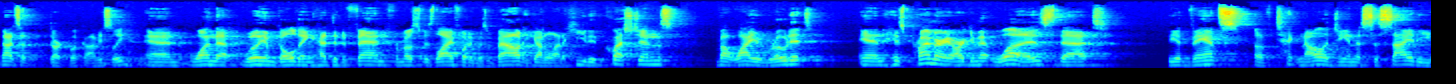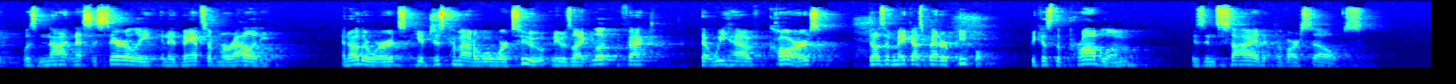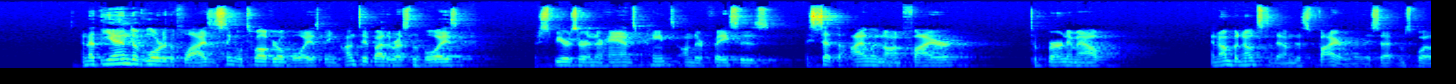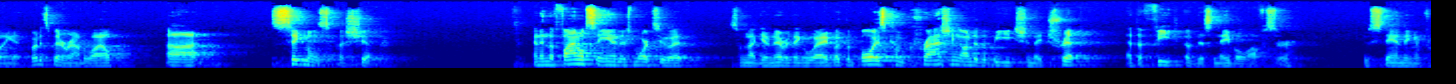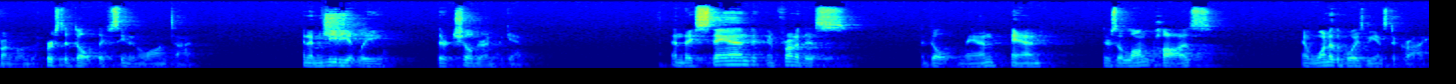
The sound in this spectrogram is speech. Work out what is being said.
Now, it's a dark book, obviously, and one that William Golding had to defend for most of his life what it was about. He got a lot of heated questions about why he wrote it. And his primary argument was that the advance of technology in a society was not necessarily an advance of morality. In other words, he had just come out of World War II, and he was like, look, the fact that we have cars doesn't make us better people, because the problem is inside of ourselves. And at the end of Lord of the Flies, a single 12 year old boy is being hunted by the rest of the boys. Their spears are in their hands, paint on their faces. They set the island on fire to burn him out. And unbeknownst to them, this fire that they set, I'm spoiling it, but it's been around a while, uh, signals a ship. And in the final scene, and there's more to it, so I'm not giving everything away, but the boys come crashing onto the beach and they trip at the feet of this naval officer who's standing in front of them, the first adult they've seen in a long time. And immediately, they're children again. And they stand in front of this adult man, and there's a long pause, and one of the boys begins to cry.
